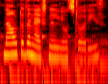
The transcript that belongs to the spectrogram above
Now to the national news stories.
